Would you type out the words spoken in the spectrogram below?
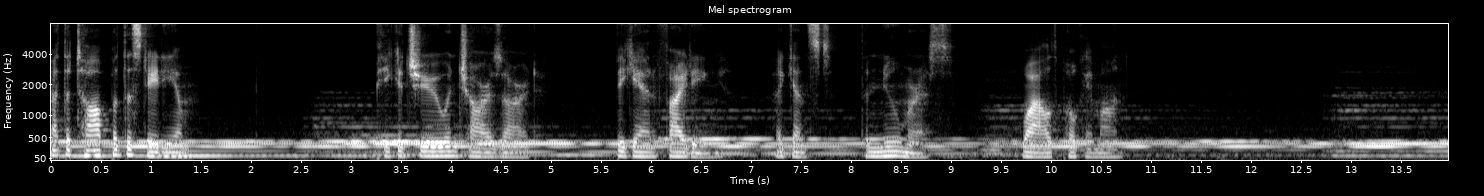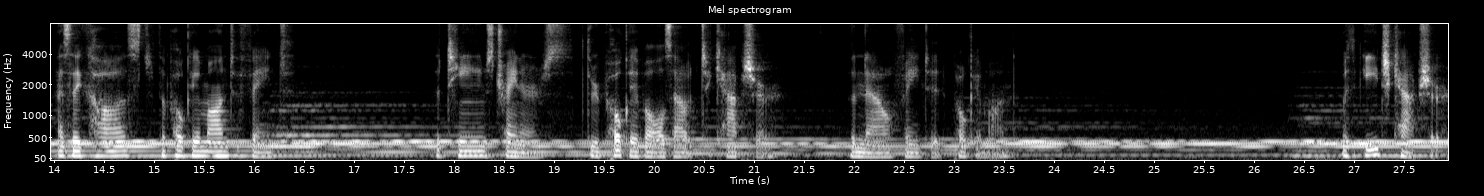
At the top of the stadium, Pikachu and Charizard began fighting against the numerous wild Pokemon. As they caused the Pokemon to faint, the team's trainers threw Pokeballs out to capture the now fainted Pokemon. With each capture,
